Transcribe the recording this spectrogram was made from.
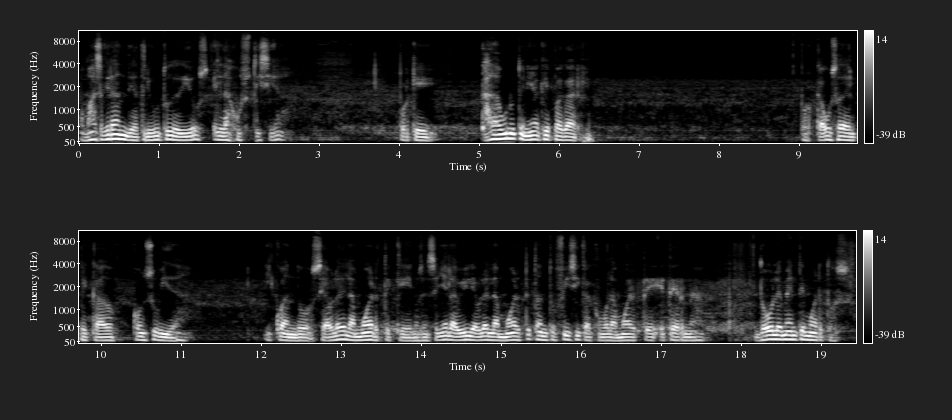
o más grande atributo de Dios, es la justicia. Porque cada uno tenía que pagar por causa del pecado con su vida. Y cuando se habla de la muerte, que nos enseña la Biblia, habla de la muerte tanto física como la muerte eterna, doblemente muertos.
